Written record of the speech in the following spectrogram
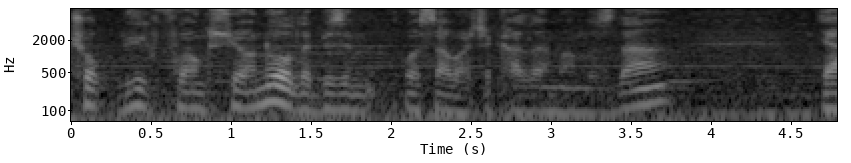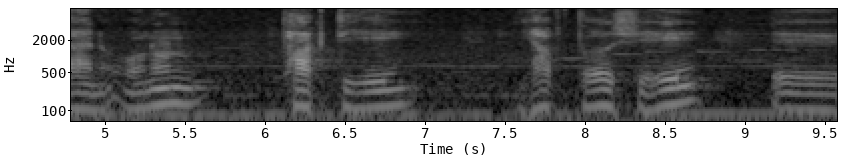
çok büyük fonksiyonu oldu bizim o savaşı kazanmamızda. Yani onun taktiği, yaptığı şeyi e,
